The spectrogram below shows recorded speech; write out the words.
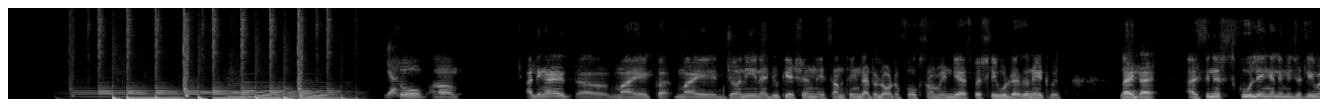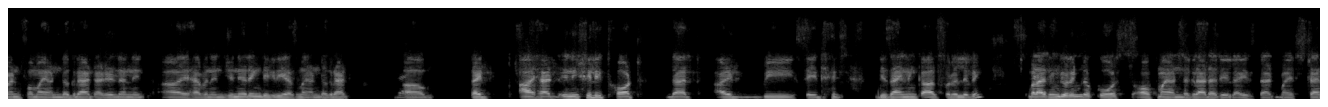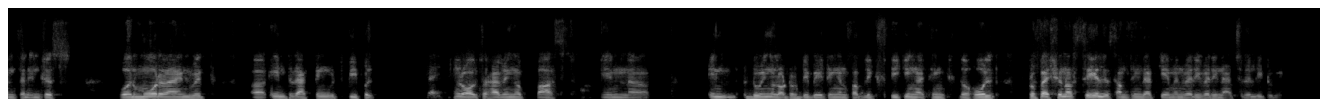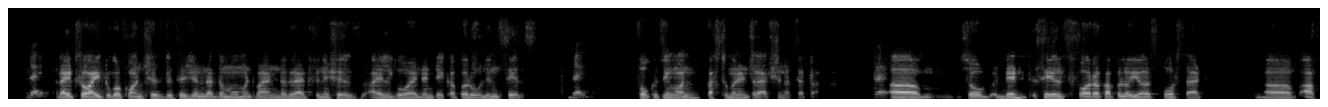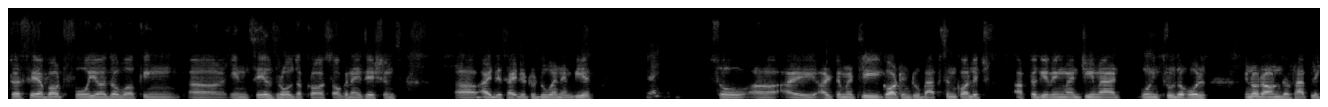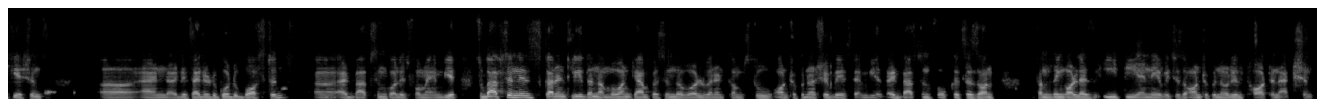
Yeah. So, um, I think I uh, my my journey in education is something that a lot of folks from India, especially, would resonate with. Right, I I finished schooling and immediately went for my undergrad. I did an I have an engineering degree as my undergrad. Right. Um, right. I had initially thought that I'd be say designing cars for a living, but I think during the course of my undergrad, I realized that my strengths and interests were more aligned with uh, interacting with people. Right. Or also having a past in uh, in doing a lot of debating and public speaking, I think the whole profession of sales is something that came in very, very naturally to me. Right. Right. So I took a conscious decision that the moment my undergrad finishes, I'll go ahead and take up a role in sales. Right. Focusing on customer interaction, etc. Right. Um, so did sales for a couple of years post that. Mm-hmm. Uh, after say about four years of working uh, in sales roles across organizations, uh, I decided to do an MBA. Right. So uh, I ultimately got into Babson College after giving my GMAT, going through the whole, you know, round of applications, uh, and I decided to go to Boston uh, at Babson College for my MBA. So Babson is currently the number one campus in the world when it comes to entrepreneurship-based MBAs. Right? Babson focuses on something called as ET&A, which is entrepreneurial thought and action.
